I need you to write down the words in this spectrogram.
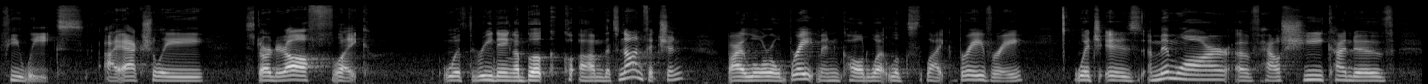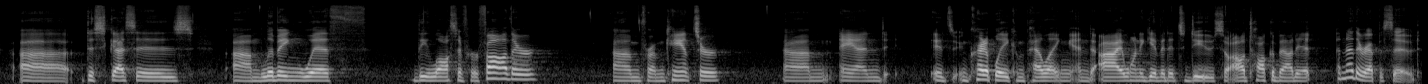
few weeks. I actually started off like with reading a book um, that's nonfiction by Laurel Braitman called What Looks Like Bravery, which is a memoir of how she kind of uh, discusses um, living with the loss of her father um, from cancer. Um, and it's incredibly compelling, and I want to give it its due, so I'll talk about it another episode.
